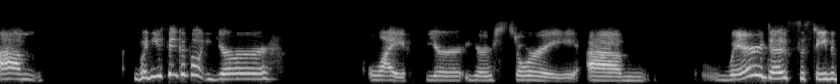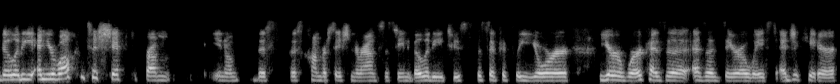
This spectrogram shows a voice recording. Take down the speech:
Um, when you think about your life, your your story. Um, where does sustainability and you're welcome to shift from you know this this conversation around sustainability to specifically your your work as a as a zero waste educator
